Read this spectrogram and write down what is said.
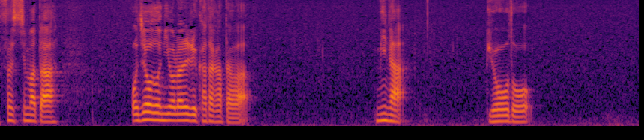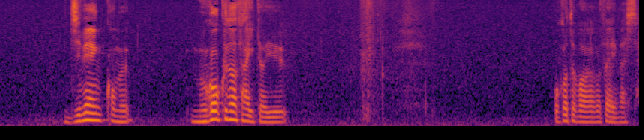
そしてまたお浄土におられる方々は皆平等地面込む無極の体というお言葉がございました。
